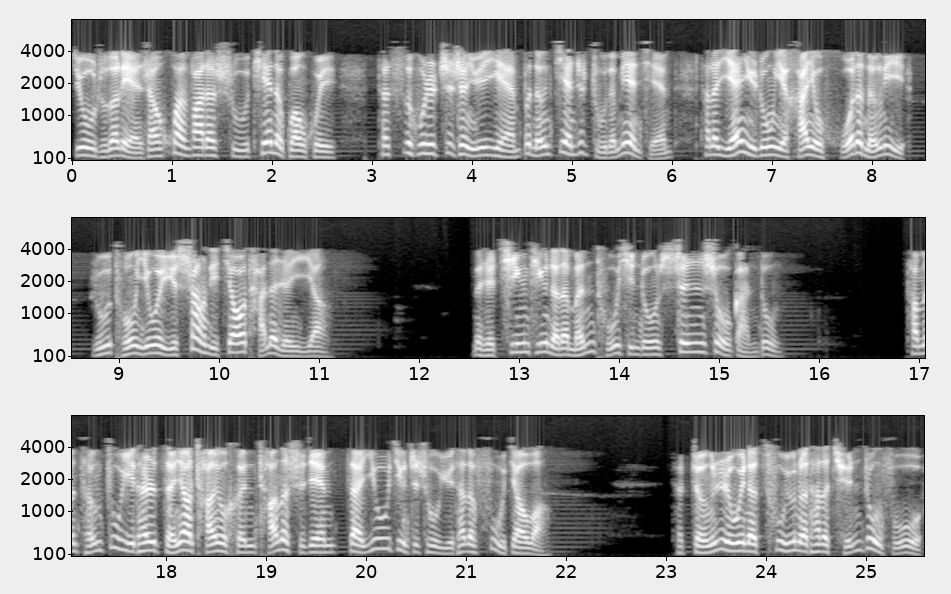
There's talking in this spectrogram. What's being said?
救主的脸上焕发着属天的光辉，他似乎是置身于眼不能见之主的面前。他的言语中也含有活的能力，如同一位与上帝交谈的人一样。那些倾听者的门徒心中深受感动。他们曾注意他是怎样常用很长的时间在幽静之处与他的父交往。他整日为那簇拥着他的群众服务，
